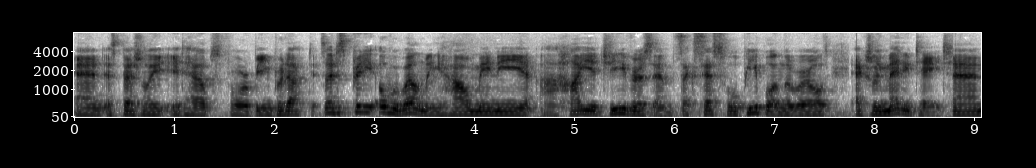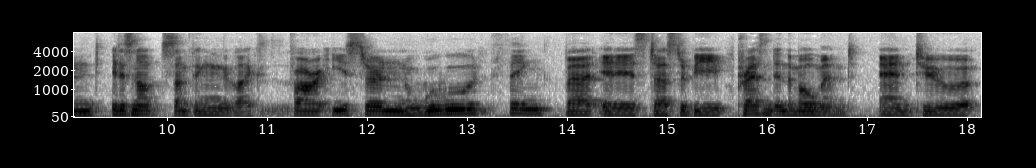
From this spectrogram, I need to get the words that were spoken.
and especially it helps for being productive. So it is pretty overwhelming how many uh, high achievers and successful people in the world actually meditate and it is not something like far eastern woo-woo thing but it is just to be present in the moment and to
